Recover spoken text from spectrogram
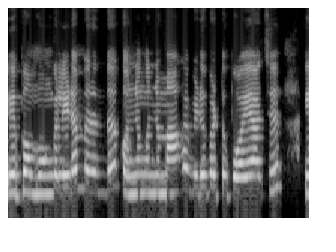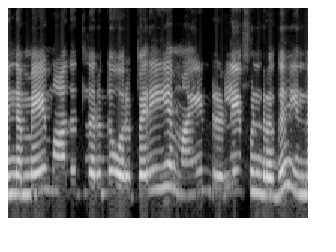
இப்போ உங்களிடம் இருந்து கொஞ்சம் கொஞ்சமாக விடுபட்டு போயாச்சு. இந்த மே மாதத்துல இருந்து ஒரு பெரிய மைண்ட் ரிலீஃப்ன்றது இந்த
